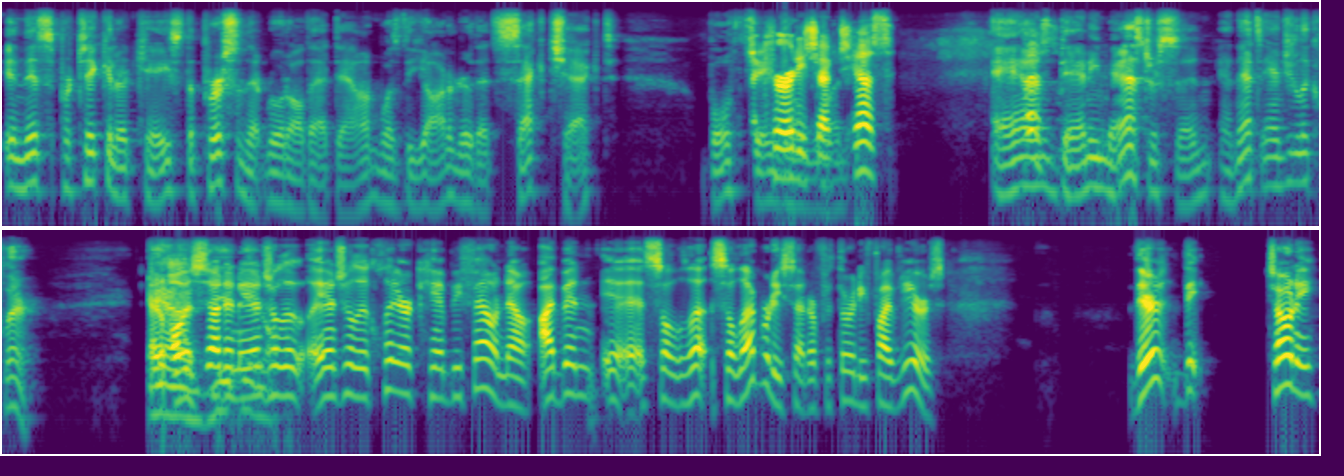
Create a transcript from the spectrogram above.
in this particular case, the person that wrote all that down was the auditor that sec checked both James security checks, yes, and. Danny Masterson, and that's Angela Claire. And all of a And you sudden, you know, Angela Angela Claire can't be found. Now, I've been at Cele Celebrity Center for 35 years. There the Tony,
